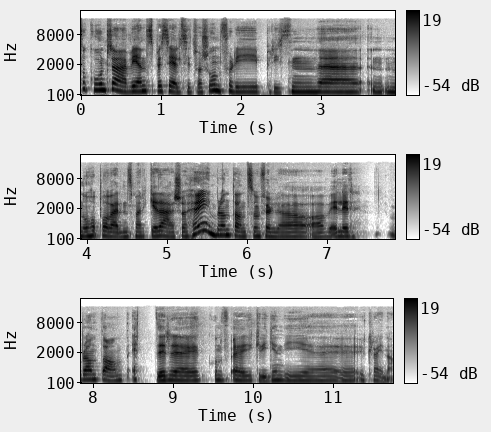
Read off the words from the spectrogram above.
for korn så er vi i en spesiell situasjon fordi prisen eh, nå på verdensmarkedet er så høy, annet som følge av Eller bl.a. etter krigen i Ukraina.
